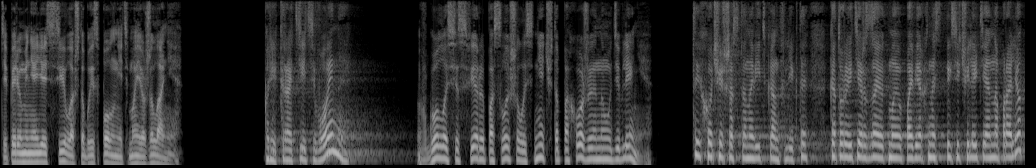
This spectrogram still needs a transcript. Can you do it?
теперь у меня есть сила, чтобы исполнить мое желание. «Прекратить войны?» В голосе сферы послышалось нечто похожее на удивление. «Ты хочешь остановить конфликты, которые терзают мою поверхность тысячелетия напролет?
